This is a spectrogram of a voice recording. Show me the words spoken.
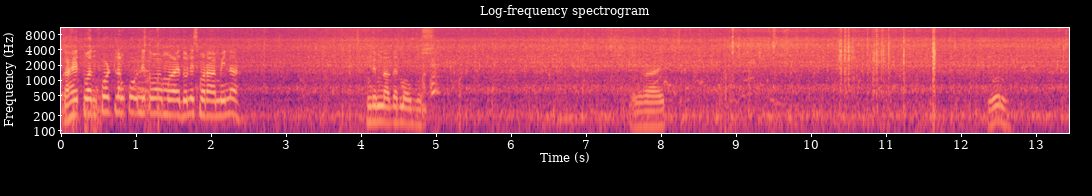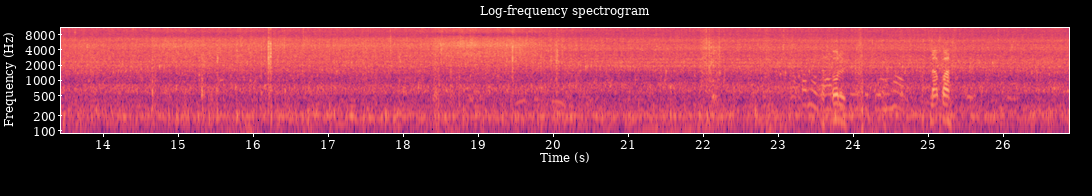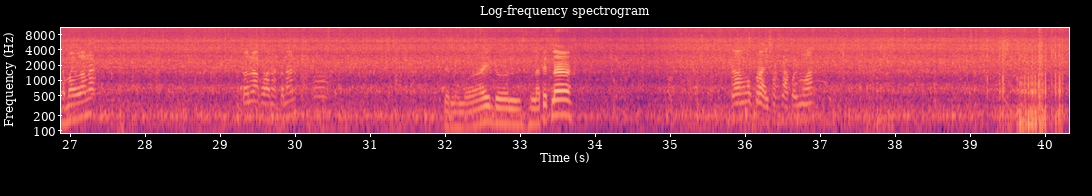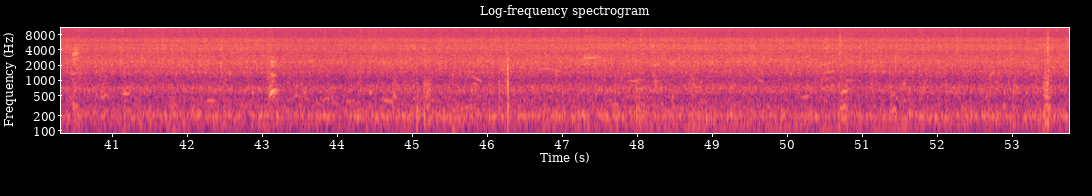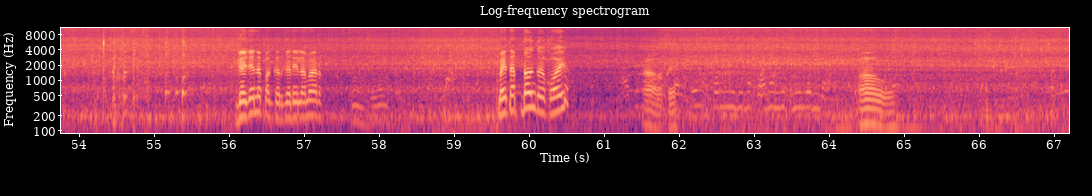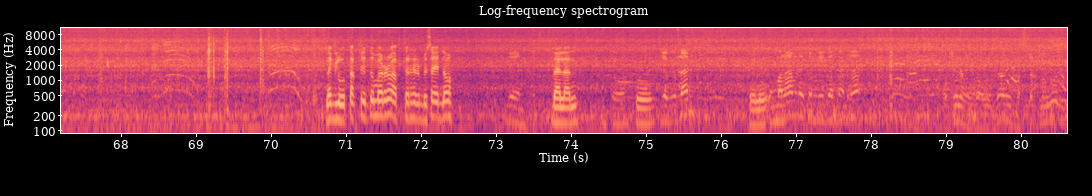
Kahit one fourth lang po nito ang mga idol marami na. Hindi mo na agad maubos. Alright. Yun. Katol. Wala pa. Gamay mo lang na. Ito na, kuha na tanan. Yan ang mga idol. Lapit na. Kang upra, isang sakoy mo ha. Ganyan na pagkarga nila, Mar. May top down kayo, Koy? Ah, okay. Ah, oo. Naglutak dito, Mar, no? after herbicide, no? Then, Dalan. ito. Oo. Jabi ulan. Yan, eh. Kung malam na itong ligat na bro. Ito lang, basta mangon.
